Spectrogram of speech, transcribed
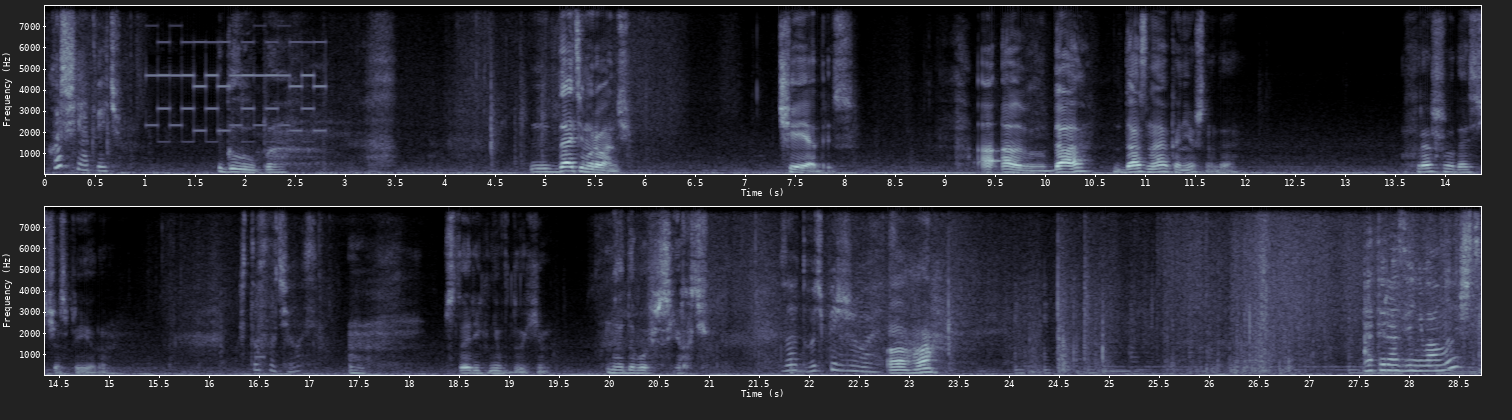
Хочешь, я отвечу? Глупо. Да, Тимур Иванович. Чей адрес? А, а, да, да, знаю, конечно, да. Хорошо, да, сейчас приеду. Что случилось? Старик не в духе. Надо в офис ехать. За дочь переживает. Ага. А ты разве не волнуешься?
